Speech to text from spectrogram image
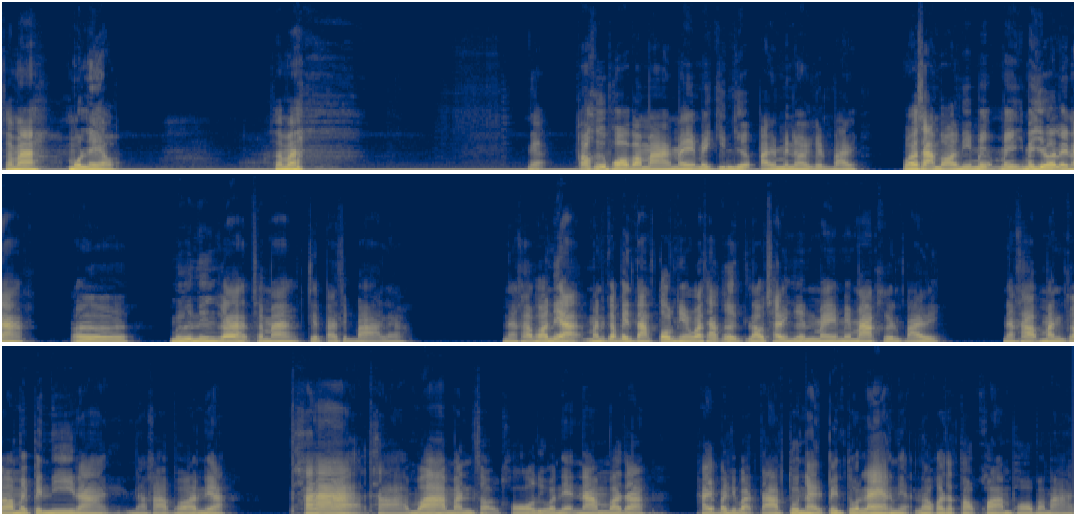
ใช่ไหมหมดแล้วใช่ไหมเนี่ย ก็คือพอประมาณไม่ไม่กินเยอะไปไม่น้อยเกินไปว่าสามร้อยนี่ไม่ไม่ไม่เยอะเลยนะเออ มื้อนึงก็ใช่ไหมเจ็ดแปดสิบาทแล้วนะครับเพราะเนี่ยมันก็เป็นตั้งต้นไงว่าถ้าเกิดเราใช้เงินไม่ไม่มากเกินไปนะครับ มันก็ไม่เป็นหนี้ได้นะครับ เพราะเนี่ย ถ้าถามว่ามันสอดคล้องหรือว่าแนะนำว่าจะ ให้ปฏิบัติตามตัวไหนเป็นตัวแรกเนี่ย เราก็จะตอบความพอประมาณ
